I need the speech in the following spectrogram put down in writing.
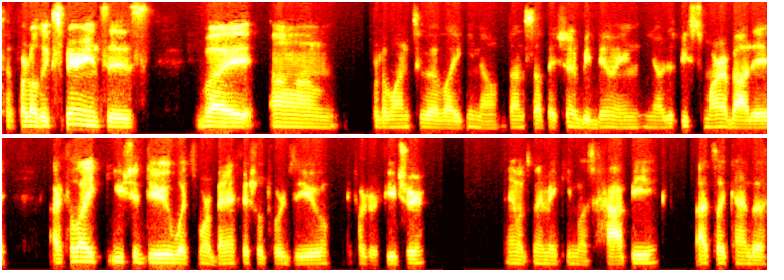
to, for those experiences, but um, for the ones who have like you know done stuff they shouldn't be doing, you know, just be smart about it. I feel like you should do what's more beneficial towards you, towards your future, and what's going to make you most happy. That's like kind of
